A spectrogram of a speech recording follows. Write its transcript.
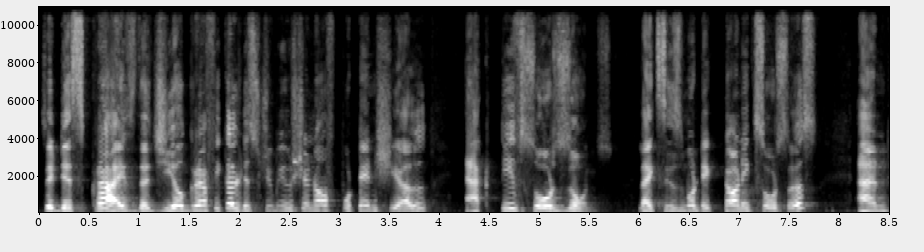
So, it describes the geographical distribution of potential active source zones like seismotectonic sources and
